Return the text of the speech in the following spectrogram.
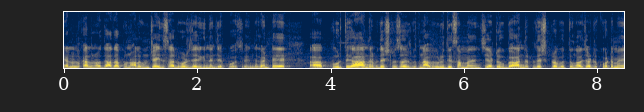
నెలల కాలంలో దాదాపు నాలుగు నుంచి ఐదు సార్లు కూడా జరిగిందని చెప్పుకోవచ్చు. ఎందుకంటే పూర్తిగా ఆంధ్రప్రదేశ్లో జరుగుతున్న అభివృద్ధికి సంబంధించి అటు ఆంధ్రప్రదేశ్ ప్రభుత్వం కావచ్చు అటు కూటమి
